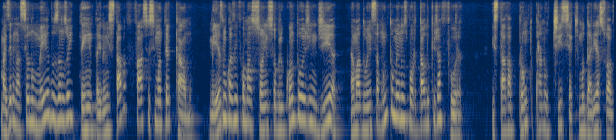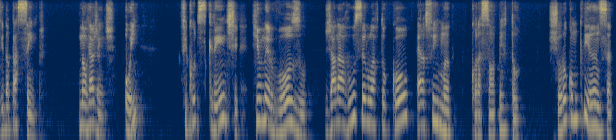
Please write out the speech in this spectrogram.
Mas ele nasceu no meio dos anos 80 e não estava fácil se manter calmo, mesmo com as informações sobre o quanto hoje em dia é uma doença muito menos mortal do que já fora. Estava pronto para a notícia que mudaria sua vida para sempre. Não reagente. Oi? Ficou descrente, riu nervoso. Já na rua o celular tocou, era sua irmã. Coração apertou. Chorou como criança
